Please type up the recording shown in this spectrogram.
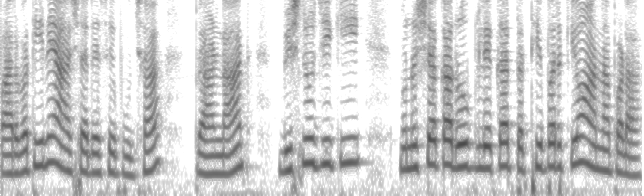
पार्वती ने आश्चर्य से पूछा, प्राणनाथ विष्णु जी की मनुष्य का रूप लेकर पृथ्वी पर क्यों आना पड़ा?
